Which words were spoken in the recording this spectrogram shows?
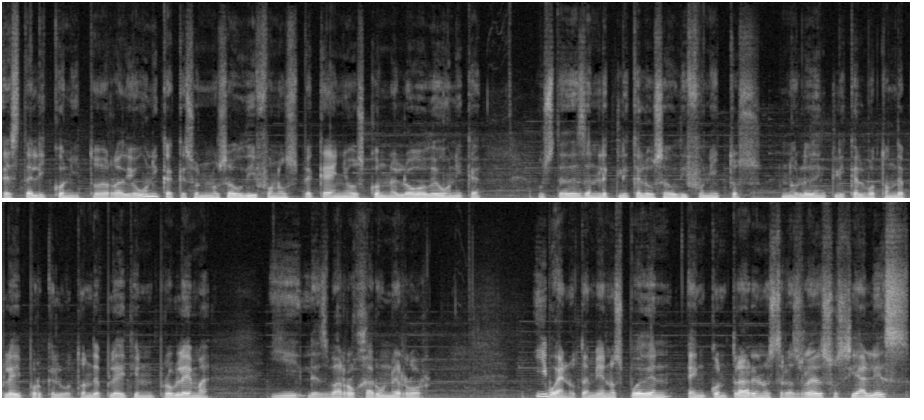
está el iconito de radio única, que son unos audífonos pequeños con el logo de única. Ustedes denle clic a los audifonitos, no le den clic al botón de play porque el botón de play tiene un problema y les va a arrojar un error. Y bueno, también nos pueden encontrar en nuestras redes sociales.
